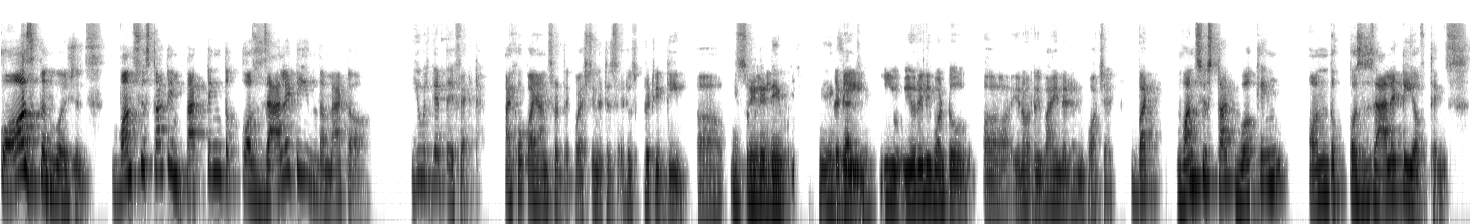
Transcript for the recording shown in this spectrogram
cause conversions? Once you start impacting the causality in the matter you will get the effect. I hope i answered the question. It is it was pretty deep uh, so pretty deep exactly. you, you really want to uh, you know rewind it and watch it. But once you start working on the causality of things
